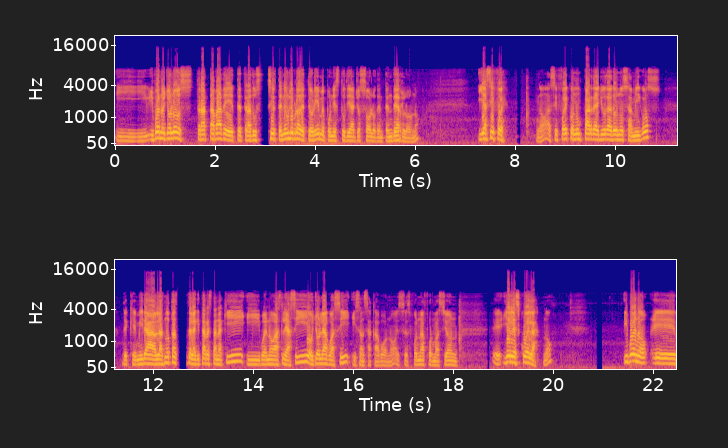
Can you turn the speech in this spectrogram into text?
y, bueno, yo los trataba de, traducir, tenía un libro de teoría y me ponía a estudiar yo solo, de entenderlo, ¿no? Y así fue, ¿no? Así fue con un par de ayuda de unos amigos, de que mira, las notas de la guitarra están aquí y bueno, hazle así o yo le hago así y se acabó, ¿no? Esa fue una formación. Eh, y en la escuela, ¿no? Y bueno, eh,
